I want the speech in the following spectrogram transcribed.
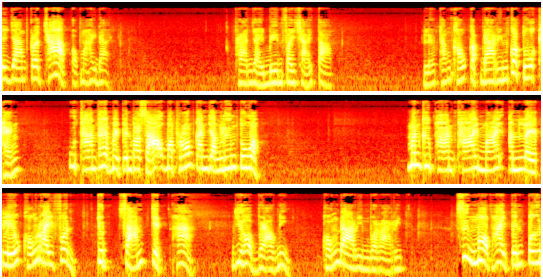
ยายามกระชากออกมาให้ได้ พรานใหญ่เบนไฟฉายตาม แล้วทั้งเขากับดารินก็ตัวแข็ง อุทานแทบไม่เป็นภาษาออกมาพร้อมกันอย่างลืมตัว มันคือพานท้ายไม้อันแหลกเหลวของไรเฟิลจุดสามเจ็ดห้ายี่ห้อ Browning ของดารินวราฤทธิ์ซึ่งมอบให้เป็นปืน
